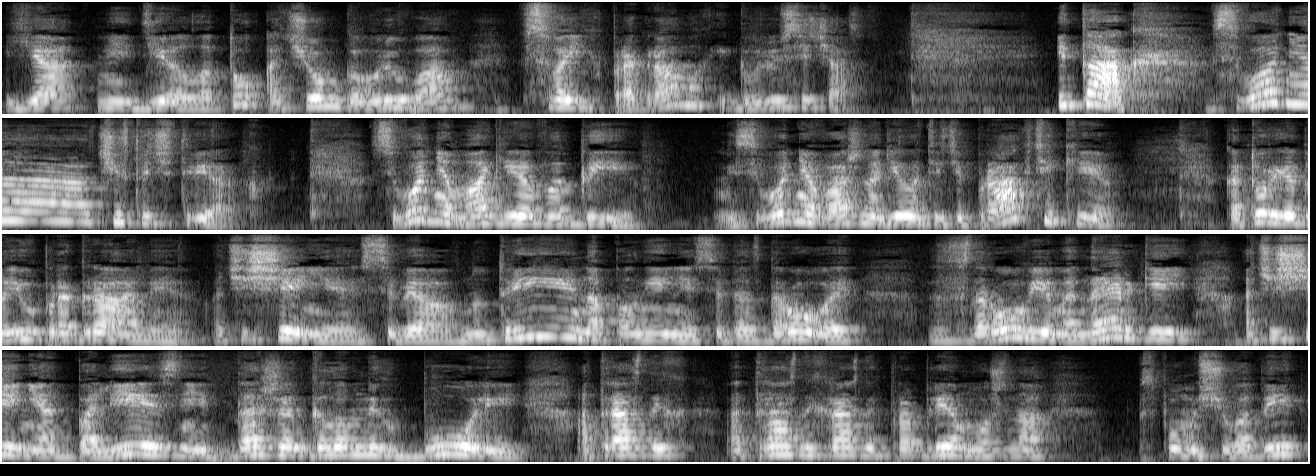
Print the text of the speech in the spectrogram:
я не делала то, о чем говорю вам в своих программах и говорю сейчас. Итак, сегодня чистый четверг. Сегодня магия воды. И сегодня важно делать эти практики, которые я даю в программе. Очищение себя внутри, наполнение себя здоровой, здоровьем, энергией, очищение от болезней, даже от головных болей, от разных, от разных разных проблем можно с помощью воды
